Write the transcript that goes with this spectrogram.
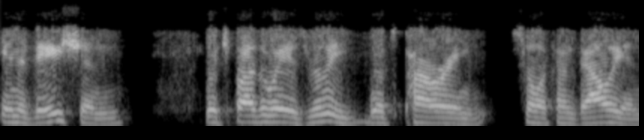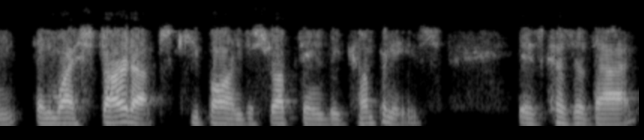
innovation, which by the way is really what's powering Silicon Valley and, and why startups keep on disrupting big companies, is because of that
